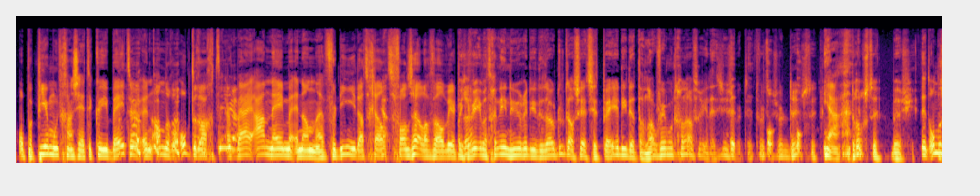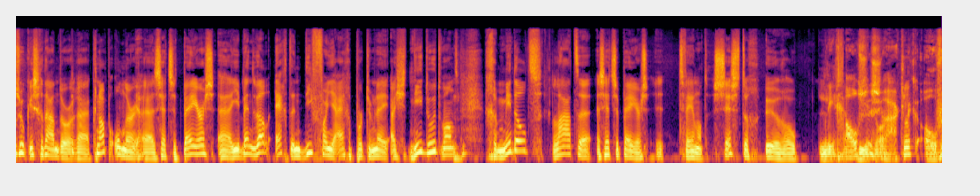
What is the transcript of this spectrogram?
op papier moet gaan zetten, kun je beter een andere opdracht erbij aannemen. En dan verdien je dat geld vanzelf wel weer Moet je terug. weer iemand gaan inhuren die dat ook doet als ZZP'er, die dat dan ook weer moet gaan aftreden. Het, is een soort, het wordt een soort drosten, Ja, drostenbusje. Het onderzoek is gedaan door eh, KNAP onder eh, ZZP'ers. Eh, je bent wel echt een dief van je eigen portemonnee als je het niet doet. Want gemiddeld laten ZZP'ers eh, 260 euro liggen. Als ze hierdoor. zakelijk OV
